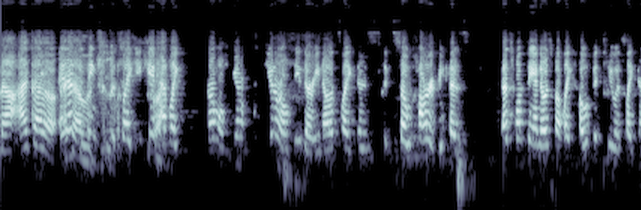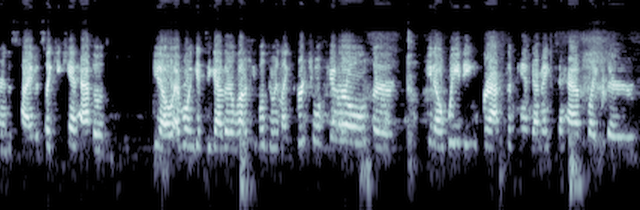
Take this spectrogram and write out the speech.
Now I gotta. and I gotta the thing too. It's like you can't have like normal funerals either. You know, it's like there's it's so hard because that's one thing I noticed about like COVID too. It's like during this time, it's like you can't have those. You know, everyone get together. A lot of people doing like virtual funerals or you know waiting for after the pandemic to have like their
